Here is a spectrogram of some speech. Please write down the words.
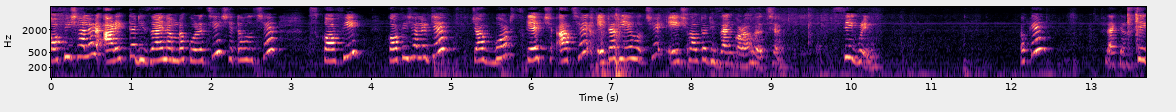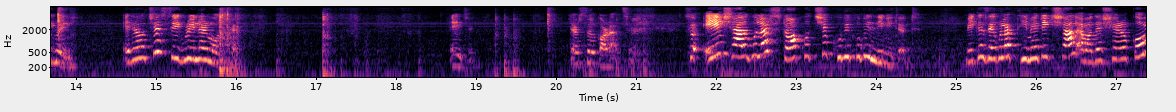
কফি শালের আরেকটা ডিজাইন আমরা করেছি, সেটা হচ্ছে কফি। কফি শালের যে চকবোর্ড, স্কেচ আছে, এটা দিয়ে হচ্ছে এই শালটা ডিজাইন করা হয়েছে। Sea green. ওকে? দেখেন, সি গ্রিন। এটা হচ্ছে সি গ্রিনের মধ্যে। এই যে, টার্সেল করা আছে। সো এই শালগুলোর স্টক হচ্ছে খুবই খুবই লিমিটেড বিকজ এগুলা থিমেটিক শাল, আমাদের সেরকম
